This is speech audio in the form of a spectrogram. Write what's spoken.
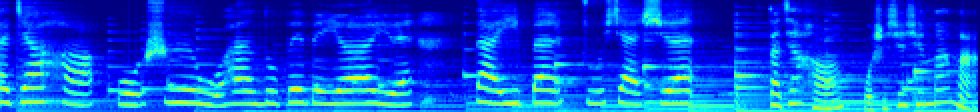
大家好，我是武汉路贝贝幼儿园大一班朱夏轩。大家好，我是轩轩妈妈。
